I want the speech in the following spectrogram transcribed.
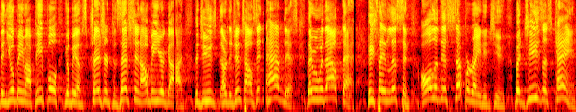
then you'll be my people. You'll be a treasured possession. I'll be your God. The Jews or the Gentiles didn't have this, they were without that. He's saying, listen, all of this separated you, but Jesus came.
